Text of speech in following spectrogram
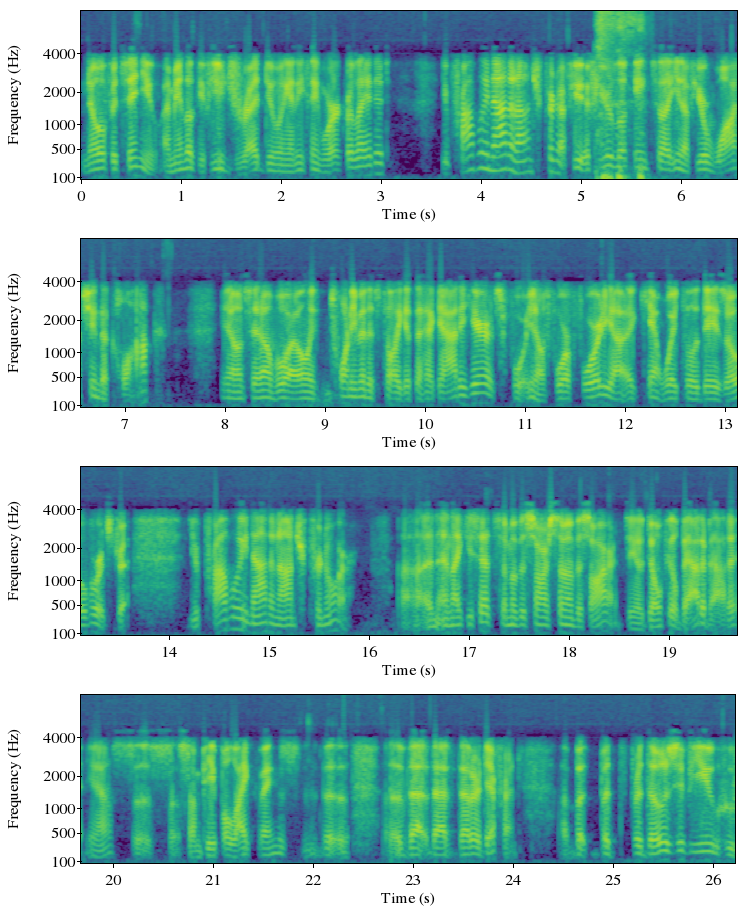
know if it's in you. I mean, look, if you dread doing anything work related, you're probably not an entrepreneur. If you if you're looking to you know if you're watching the clock, you know, and saying, oh boy, only 20 minutes till I get the heck out of here. It's four you know 4:40. I can't wait till the day's over. It's dr-. you're probably not an entrepreneur. Uh, and, and like you said, some of us are, some of us aren't. You know, don't feel bad about it. You know, so, so some people like things the, uh, that that that are different. Uh, but but for those of you who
